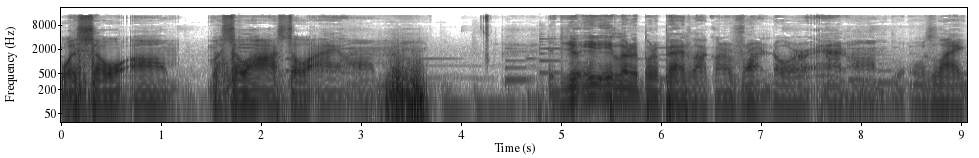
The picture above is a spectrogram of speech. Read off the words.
was so, um, was so hostile. I, um, he, he literally put a padlock on the front door and, um, was like,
